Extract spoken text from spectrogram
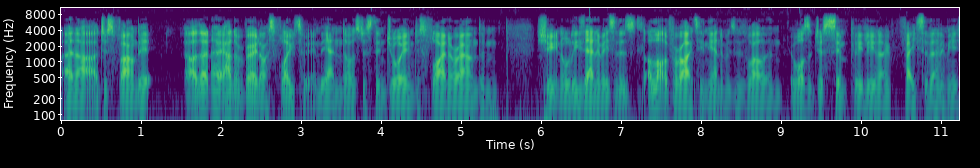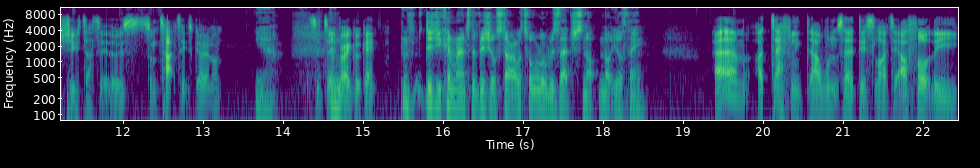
And I, I just found it. I don't know. It had a very nice flow to it in the end. I was just enjoying just flying around and shooting all these enemies. There's a lot of variety in the enemies as well, and it wasn't just simply you know face an enemy and shoot at it. There was some tactics going on. Yeah, it's a, a very good game. Did you come around to the visual style at all, or was that just not not your thing? Um, I definitely I wouldn't say I disliked it. I thought the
